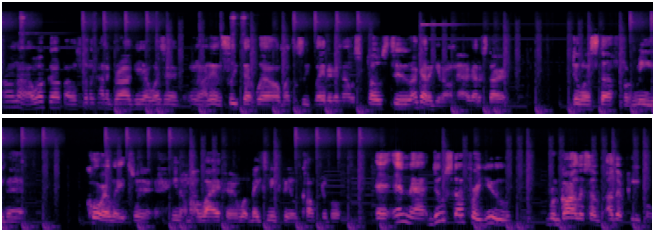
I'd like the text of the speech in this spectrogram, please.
I don't know. I woke up. I was feeling kind of groggy. I wasn't, you know, I didn't sleep that well. I went to sleep later than I was supposed to. I gotta get on that. I gotta start doing stuff for me that correlates with, you know, my life and what makes me feel comfortable. And in that, do stuff for you, regardless of other people.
